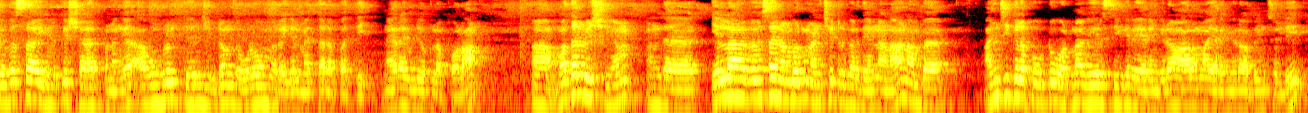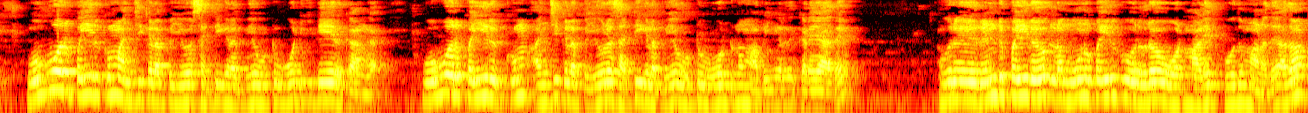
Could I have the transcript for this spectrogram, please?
விவசாயிகளுக்கு ஷேர் பண்ணுங்கள் அவங்களும் தெரிஞ்சுக்கிட்டோம் இந்த உழவு முறைகள் மெத்தடை பற்றி நிறைய வீடியோக்குள்ளே போகலாம் முதல் விஷயம் இந்த எல்லா விவசாய நண்பர்களும் நினச்சிட்டு இருக்கிறது என்னென்னா நம்ம அஞ்சு கிளப்பு விட்டு ஓட்டினா வேறு சீக்கிரம் இறங்கிடும் ஆழமாக இறங்கிடும் அப்படின்னு சொல்லி ஒவ்வொரு பயிருக்கும் அஞ்சு கிளப்பையோ சட்டி கிளப்பையோ விட்டு ஓட்டிக்கிட்டே இருக்காங்க. ஒவ்வொரு பயிருக்கும் அஞ்சு கிளப்பையோ இல்லை சட்டி கிளப்பையோ விட்டு ஓட்டணும் அப்படிங்கிறது கிடையாது. ஒரு ரெண்டு பயிரோ இல்லை மூணு பயிருக்கு ஒரு தடவை ஓட்டினாலே போதுமானது. அதுவும்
